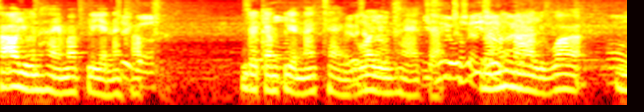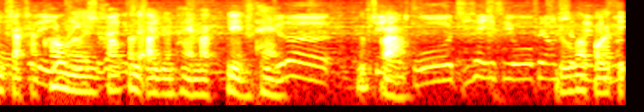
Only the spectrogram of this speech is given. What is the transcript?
เขาเอาหยุนไห่มาเปลี่ยนนะ 这 ครับ 个 โดยการเปลี่ยนนักแข่งหรือว่าหยุนไห่จะ ECU 选 ยัง 择 ไม่มาหรือว่า มีจากขัดข้องเลยเขาก็เลยเอายวนไฮมาเปลี่ยนแทนหรือเปล่าดูว่าปกติ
